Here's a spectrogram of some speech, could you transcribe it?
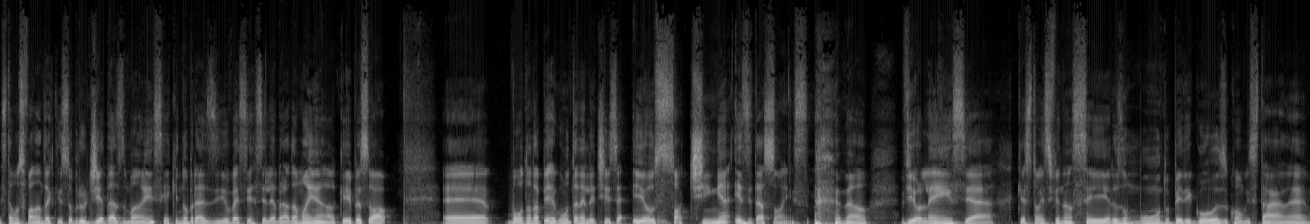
Estamos falando aqui sobre o Dia das Mães, que aqui no Brasil vai ser celebrado amanhã, ok, pessoal? É, voltando à pergunta, né, Letícia? Eu Sim. só tinha hesitações, não? Violência, questões financeiras, um mundo perigoso como está, né?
